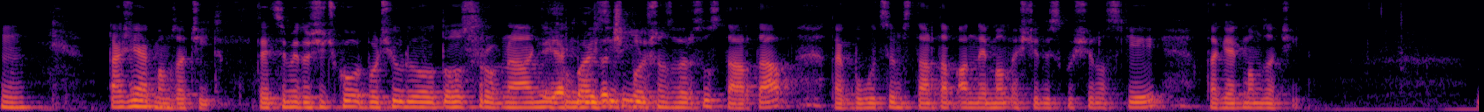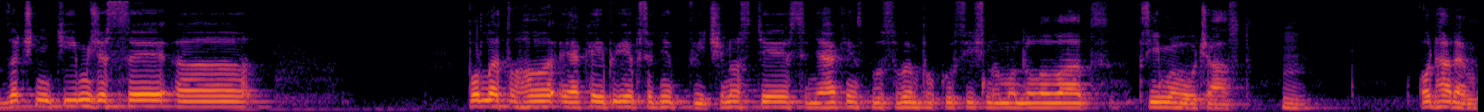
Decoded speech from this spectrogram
Hmm. Takže jak mám začít? Teď si mi trošičku odbočil do toho srovnání jak fungující společnost versus startup, tak pokud jsem startup a nemám ještě ty zkušenosti, tak jak mám začít? Začni tím, že si uh, podle toho, jaký je předmět tvý činnosti, si nějakým způsobem pokusíš namodelovat příjmovou část. Hmm. Odhadem.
